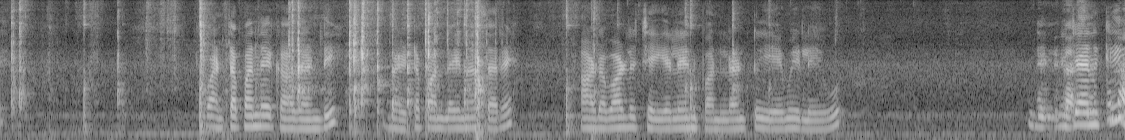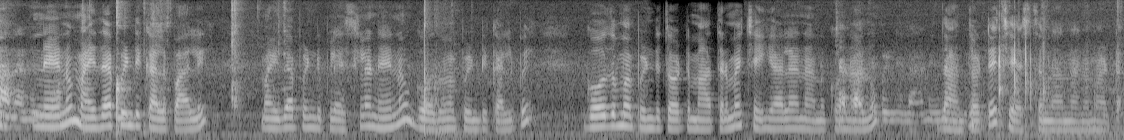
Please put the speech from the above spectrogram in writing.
వంట పనే కాదండి. బయట పనులైనా సరే. ఆడవాళ్ళు చేయలేని పనులంటూ ఏమీ లేవు నిజానికి. నేను మైదా పిండి కలపాలి మైదా పిండి ప్లేస్లో నేను గోధుమ పిండి కలిపి గోధుమ పిండితోటి మాత్రమే చెయ్యాలని అనుకున్నాను. దాంతో చేస్తున్నాను అనమాట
